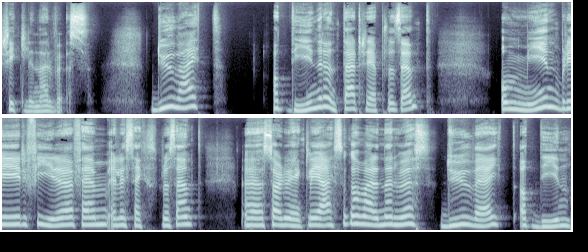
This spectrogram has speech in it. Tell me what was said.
skikkelig nervøs. Du veit at din rente er 3% Om min blir 4, 5 eller 6 eh, så er det jo egentlig jeg som kan være nervøs. Du vet at din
